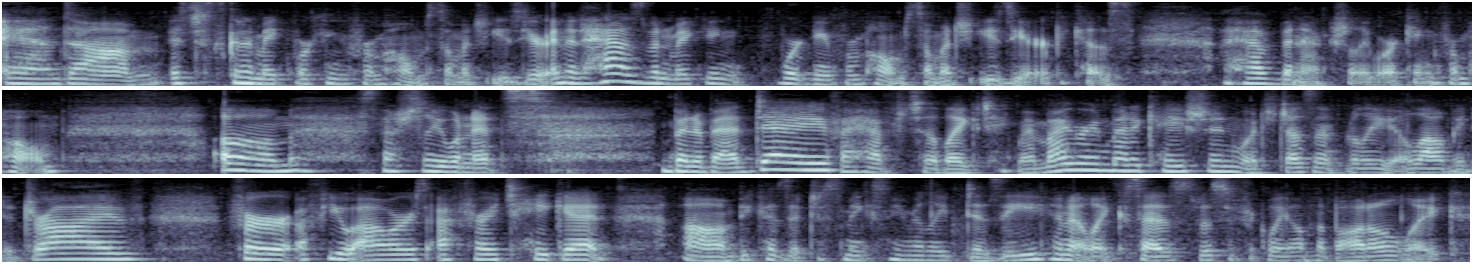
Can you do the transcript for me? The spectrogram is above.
and um, it's just gonna make working from home so much easier and it has been making working from home so much easier because I have been actually working from home. Um, especially when it's been a bad day, if I have to like take my migraine medication, which doesn't really allow me to drive for a few hours after I take it um, because it just makes me really dizzy and it like says specifically on the bottle like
